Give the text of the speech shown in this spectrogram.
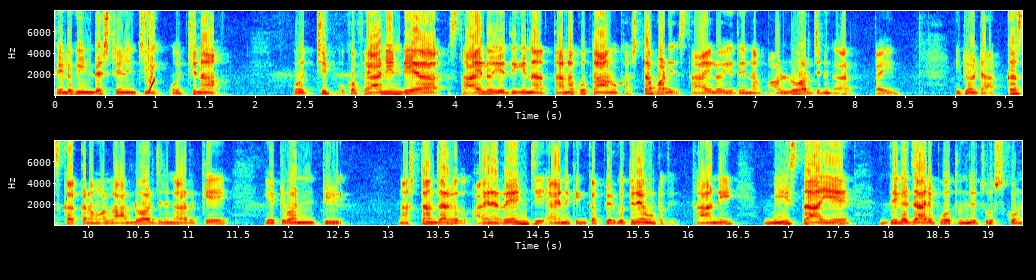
తెలుగు ఇండస్ట్రీ నుంచి వచ్చిన వచ్చి ఒక ఫ్యాన్ ఇండియా స్థాయిలో ఎదిగిన తనకు తాను కష్టపడి స్థాయిలో ఎదిగిన అల్లు అర్జున్ గారిపై ఇటువంటి అక్కస్ కక్కడం వల్ల అల్లు అర్జున్ గారికే ఎటువంటి నష్టం జరగదు. ఆయన రేంజ్ ఆయనకి ఇంకా పెరుగుతూనే ఉంటుంది. కానీ మీ స్థాయే దిగజారిపోతుంది చూసుకోండి.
